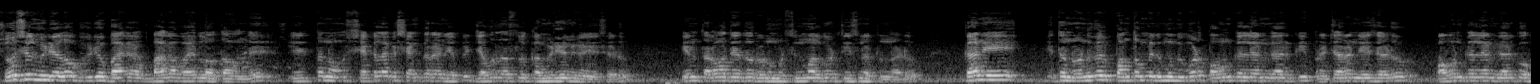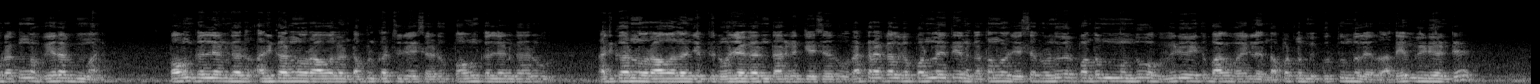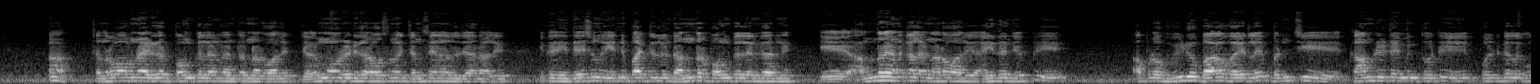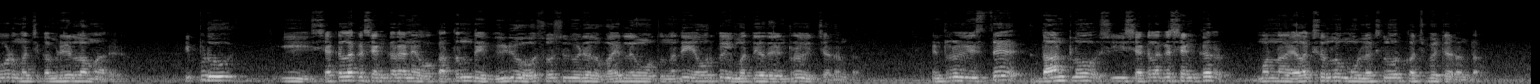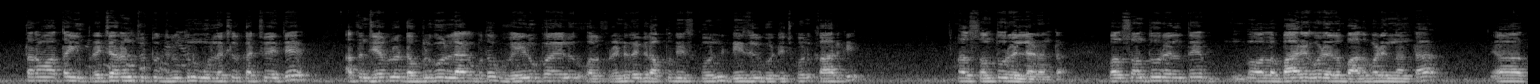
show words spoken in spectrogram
Social మీడియాలో ఒక video బాగా బాగా వైరల్ అవుతా ఉంది. ఇతను శకలక శంకర్ అని చెప్పి జబర్దస్త్లో కమెడియన్గా చేశాడు. ఈయన తర్వాత ఏదో రెండు మూడు సినిమాలు కూడా తీసినట్టున్నాడు. కానీ ఇతను రెండు వేల పంతొమ్మిది ముందు కూడా పవన్ కళ్యాణ్ గారికి ప్రచారం చేశాడు. పవన్ కళ్యాణ్ గారికి ఒక రకంగా వీరాభిమాని. పవన్ కళ్యాణ్ గారు అధికారంలో రావాలని డబ్బులు ఖర్చు చేశాడు. పవన్ కళ్యాణ్ గారు అధికారంలో రావాలని చెప్పి రోజా గారిని టార్గెట్ చేశారు. రకరకాలుగా పనులు అయితే ఆయన గతంలో చేశారు. రెండు వేల పంతొమ్మిది ముందు ఒక వీడియో అయితే బాగా వైరల్ అయింది. అప్పట్లో మీకు గుర్తుందో లేదు. అదేం వీడియో అంటే చంద్రబాబు నాయుడు గారు పవన్ కళ్యాణ్ అంటారు నడవాలి జగన్మోహన్ రెడ్డి గారు అవసరమై జనసేనలు చేరాలి. ఇక ఈ దేశంలో ఎన్ని పార్టీలు ఉంటే అందరూ పవన్ కళ్యాణ్ గారిని ఏ అందరూ వెనకాల నడవాలి ఐదు అని చెప్పి అప్పుడు ఒక వీడియో బాగా వైరల్ అయ్యి మంచి కామెడీ టైమింగ్ తోటి పొలిటికల్ కూడా మంచి కమెడియన్లా మారాడు. ఇప్పుడు ఈ శకలక శంకర్ అనే ఒక అతనిది వీడియో సోషల్ మీడియాలో వైరల్ ఏమవుతుందంటే ఎవరికో ఈ మధ్య ఏదో ఇంటర్వ్యూ ఇచ్చాడంట. ఇంటర్వ్యూ ఇస్తే దాంట్లో ఈ శకలక శంకర్ మొన్న ఎలక్షన్లో మూడు లక్షల వరకు ఖర్చు పెట్టాడంట. తర్వాత ఈ ప్రచారం చుట్టూ తిరుగుతున్న మూడు లక్షలు ఖర్చు అయితే అతని జేబులో డబ్బులు కూడా లేకపోతే ఒక వెయ్యి రూపాయలు వాళ్ళ ఫ్రెండ్ దగ్గర అప్పు తీసుకొని డీజిల్ కొట్టించుకొని కార్కి వాళ్ళ సొంత ఊరు వెళ్ళాడంట. వాళ్ళ సొంత ఊరు వెళ్తే వాళ్ళ భార్య కూడా ఏదో బాధపడిందంట.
